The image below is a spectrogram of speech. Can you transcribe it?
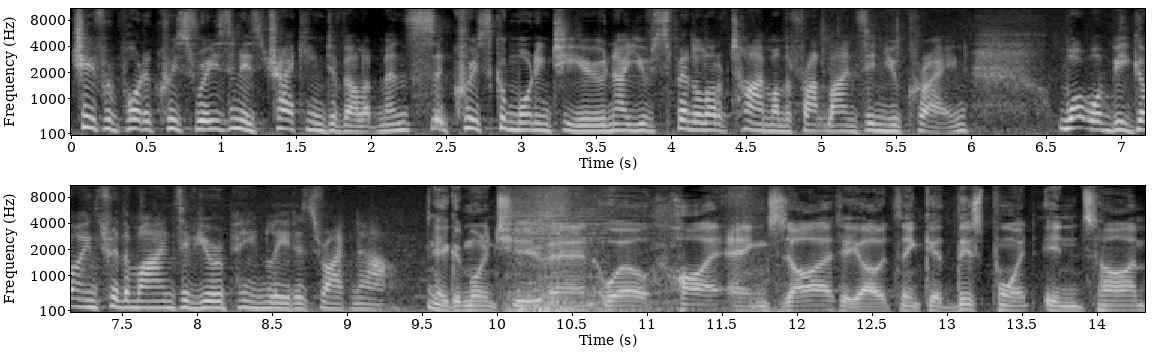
Chief reporter Chris Reason is tracking developments. Chris, good morning to you. Now, you've spent a lot of time on the front lines in Ukraine. What would be going through the minds of European leaders right now? Yeah, good morning to you. And, well, high anxiety, I would think, at this point in time.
